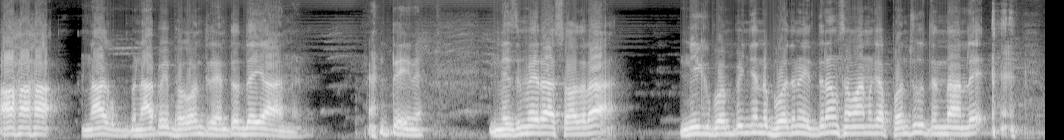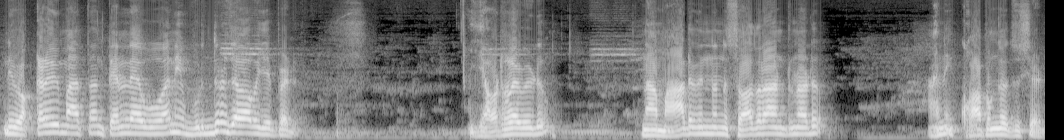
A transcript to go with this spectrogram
ఆహాహా నాకు నాపై భగవంతుడు ఎంత దయా అన్నాడు. అంటే ఈయన, నిజమేరా సోదరా? నీకు పంపించిన భోజనం ఇద్దరం సమానంగా పంచుకు తిందాంలే. నీ ఒక్కడివి మాత్రం తినలేవు అని వృద్ధుడు జవాబు చెప్పాడు. ఎవటరా వీడు? నా మాట విన్నను సోదరా అంటున్నాడు అని కోపంగా చూశాడు.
